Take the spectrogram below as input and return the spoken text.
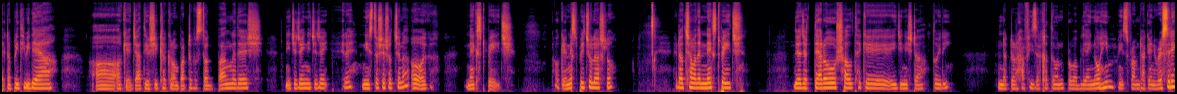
একটা পৃথিবী দেয়া। ওকে, জাতীয় শিক্ষাক্রম পাঠ্যপুস্তক বাংলাদেশ। নিচে যাই নিচে যাই রে নিচ তো শেষ হচ্ছে না। ও next page okay next page চলে আসলো। এটা হচ্ছে আমাদের নেক্সট পেজ দুই হাজার তেরো সাল থেকে এই জিনিসটা তৈরি। Doctor Hafiza Khatun probably I know him is from Dhaka university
